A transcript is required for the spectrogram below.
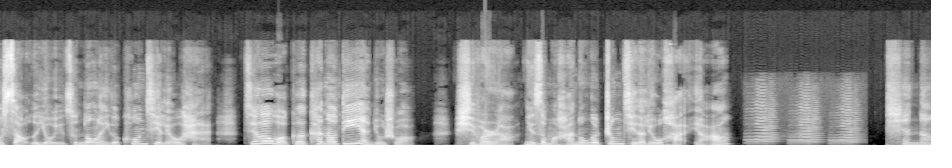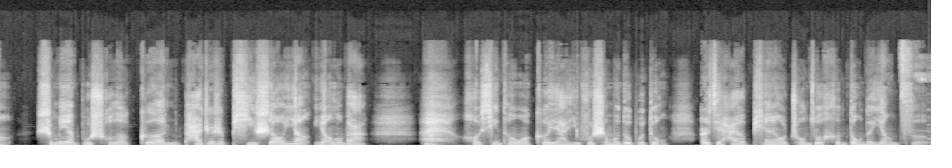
我嫂子有一次弄了一个空气刘海，结果我哥看到第一眼就说：“媳妇儿啊，你怎么还弄个蒸汽的刘海呀？”啊！天哪，什么也不说了，哥，你怕这是皮是要痒痒了吧？哎，好心疼我哥呀，一副什么都不懂，而且还要偏要装作很懂的样子。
